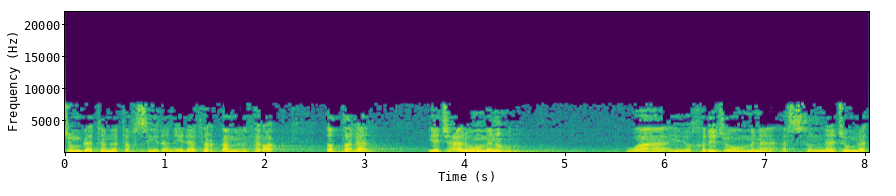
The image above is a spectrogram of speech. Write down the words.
جملة وتفصيلا إلى فرقة من فرق الضلال يجعله منهم ويخرجه من السنة جملة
